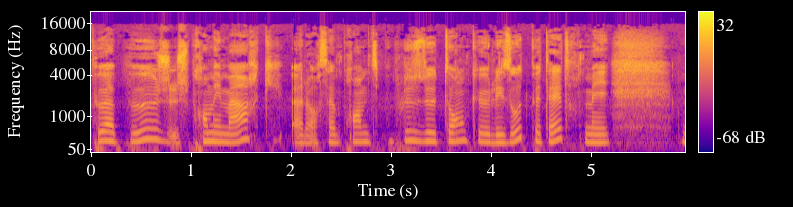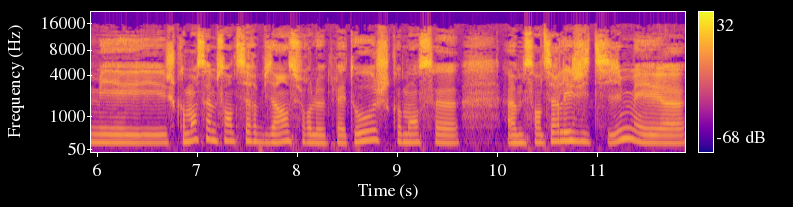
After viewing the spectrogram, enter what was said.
peu à peu je, je prends mes marques alors ça me prend un petit peu plus de temps que les autres peut-être mais mais je commence à me sentir bien sur le plateau je commence euh, à me sentir légitime et euh,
